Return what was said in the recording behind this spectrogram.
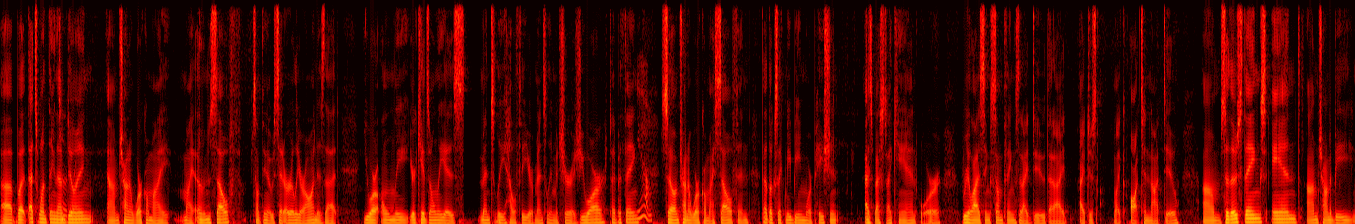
uh, but that's one thing that I'm doing. I'm trying to work on my my own self. Something that we said earlier on is that you are only your kids only as mentally healthy or mentally mature as you are type of thing. Yeah. So I'm trying to work on myself and that looks like me being more patient as best I can or realizing some things that I do that I I just like ought to not do. Um, so those things and I'm trying to be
